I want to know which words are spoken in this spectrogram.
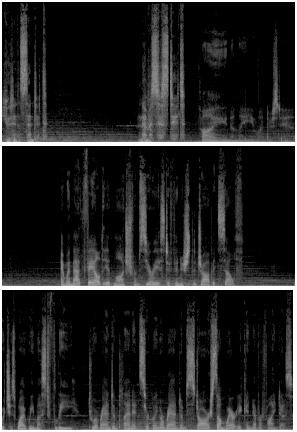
You didn't send it. Nemesis did. Finally, you understand. And when that failed, it launched from Sirius to finish the job itself. Which is why we must flee to a random planet circling a random star somewhere it can never find us.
